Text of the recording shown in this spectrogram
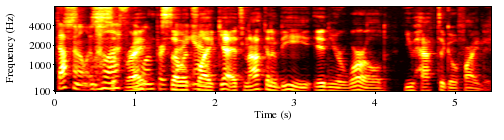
definitely less right? than one percent. so it's like, yeah, it's not going to be in your world. You have to go find it.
